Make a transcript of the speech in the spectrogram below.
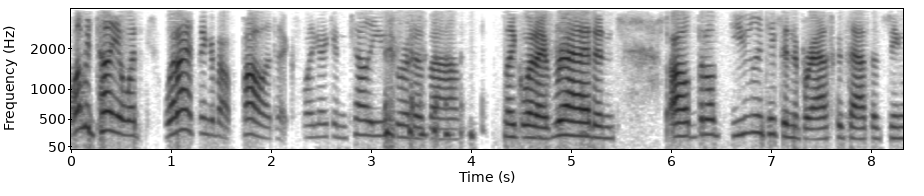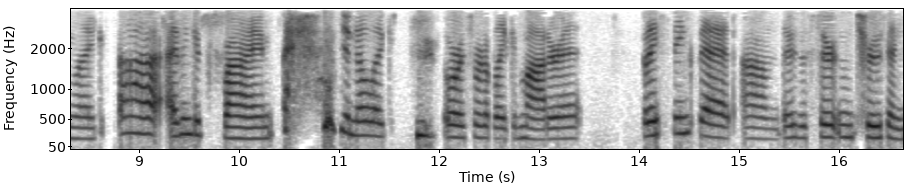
let me tell you what what I think about politics. Like I can tell you sort of um like what I've read and I'll but I'll usually take the Nebraska path of being like, uh, I think it's fine. you know, like or sort of like moderate. But I think that um there's a certain truth in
